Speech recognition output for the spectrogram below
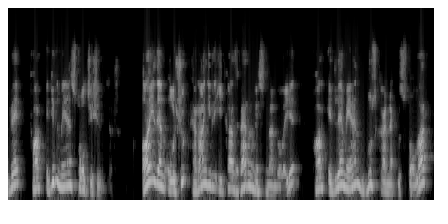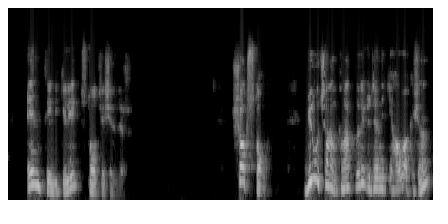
ve fark edilmeyen stol çeşididir. Aniden oluşup herhangi bir ikaz vermemesinden dolayı fark edilemeyen buz kaynaklı stollar en tehlikeli stol çeşididir. Shock stall. Bir uçağın kanatları üzerindeki hava akışının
